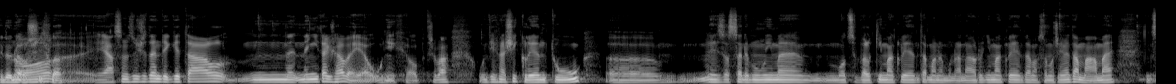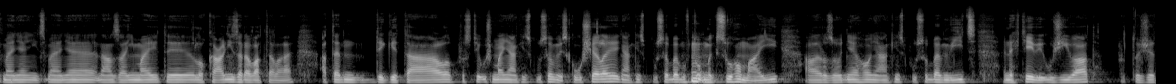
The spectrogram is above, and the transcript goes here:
i do no, dalších let. Já si myslím, že ten digitál není tak žavý u nich. Jo. Třeba u těch našich klientů, eh, my zase nemluvíme moc velkýma klientama nebo na národníma klientama, samozřejmě tam máme, nicméně, nicméně nás zajímají ty lokální zadavatele a ten digitál prostě už mají nějakým způsobem vyzkoušeli, nějakým způsobem v tom hmm. mixu ho mají ale rozhodně ho nějakým způsobem víc nechtějí využívat, protože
